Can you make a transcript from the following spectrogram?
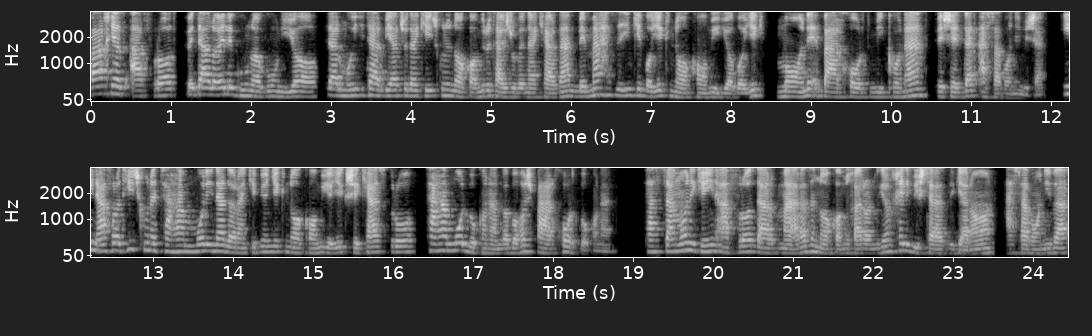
برخی از افراد به دلایل گوناگون یا در محیطی تربیت شدن که هیچ ناکامی رو تجربه نکردن به محض اینکه با یک ناکامی یا با یک مانع برخورد می‌کنن به شدت عصبانی میشن. این افراد هیچ گونه تحملی ندارن که بیان یک ناکامی یا یک شکست رو تحمل بکنن و باهاش برخورد بکنن. پس زمانی که این افراد در معرض ناکامی قرار می‌گیرن خیلی بیشتر از دیگران عصبانی و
